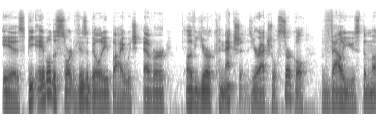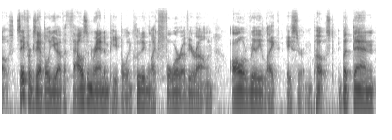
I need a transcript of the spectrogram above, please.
is be able to sort visibility by whichever of your connections, your actual circle, values the most. Say, for example, you have a thousand random people, including like four of your own, all really like a certain post. But then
